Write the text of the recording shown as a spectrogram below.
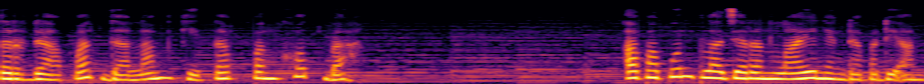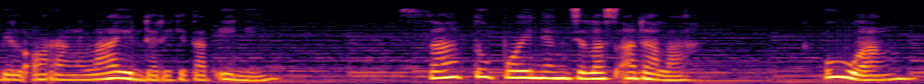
terdapat dalam kitab pengkhotbah. Apa pun pelajaran lain yang dapat diambil orang lain dari kitab ini, satu poin yang jelas adalah uang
